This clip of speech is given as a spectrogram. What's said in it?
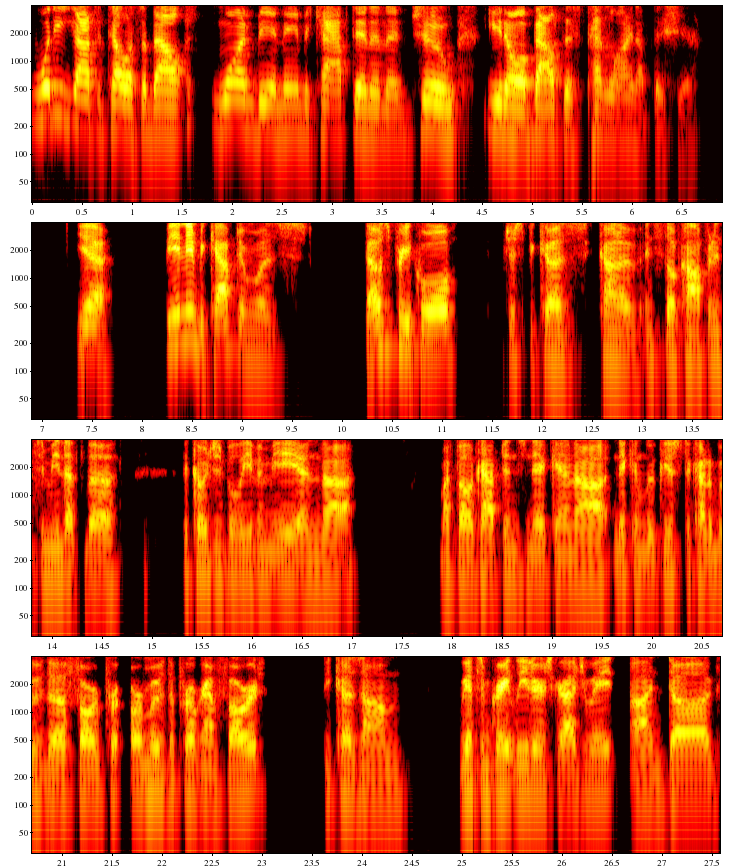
what do you got to tell us about one being named a captain, and then two, you know, about this Penn lineup this year? Yeah, being named a captain was that was pretty cool. Just because kind of instilled confidence in me that the the coaches believe in me and uh, my fellow captains Nick and uh, Nick and Lucas to kind of move the forward pro- or move the program forward because um we had some great leaders graduate uh, Doug,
